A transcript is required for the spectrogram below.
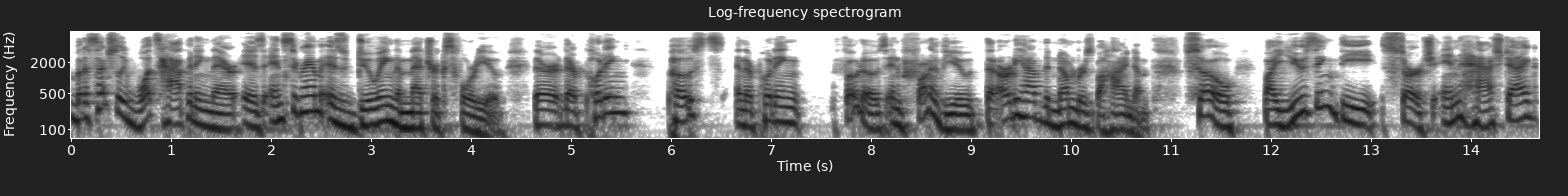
But essentially, what's happening there is Instagram is doing the metrics for you. They're they're putting posts and they're putting photos in front of you that already have the numbers behind them. So by using the search in hashtag,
